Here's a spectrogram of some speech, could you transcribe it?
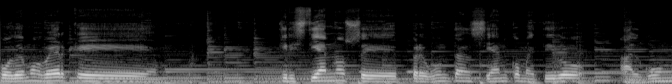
podemos ver que cristianos se preguntan si han cometido algún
